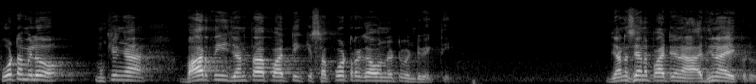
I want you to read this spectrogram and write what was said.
కూటమిలో ముఖ్యంగా భారతీయ జనతా పార్టీకి సపోర్టర్గా ఉన్నటువంటి వ్యక్తి జనసేన పార్టీ అధినాయకుడు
